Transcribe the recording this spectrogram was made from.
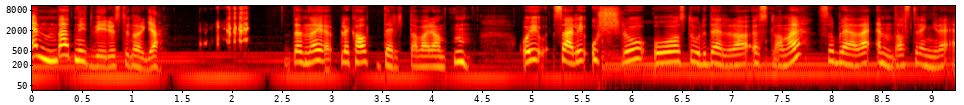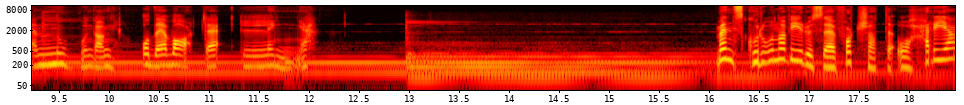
enda et nytt virus til Norge. Denne ble kalt delta-varianten. Og i særlig i Oslo og store deler av Østlandet så ble det enda strengere enn noen gang. Og det varte lenge. Mens koronaviruset fortsatte å herje,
